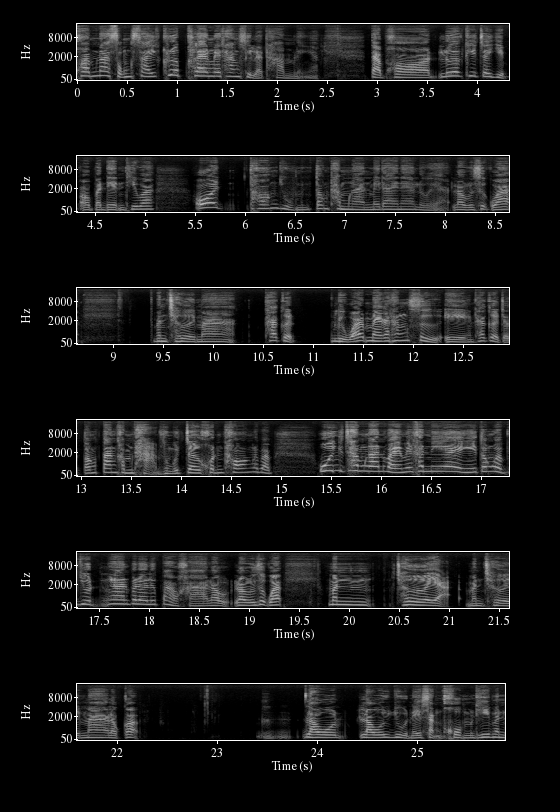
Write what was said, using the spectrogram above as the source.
ความน่าสงสัยเคลือบแคลงในทางศิลธรรมอะไรเงี้ยแต่พอเลือกที่จะหยิบเอาประเด็นที่ว่า โอ้ยท้องอยู่มันต้องทำงานไม่ได้แน่เลยอะเรารู้สึกว่ามันเชยมาก ถ้าเกิดหรือว่าแม้กระทั่งสื่อเอง ถ้าเกิดจะต้องตั้งคำถาม สมมติเจอคนท้องแล้วแบบโอ้ยทำงานไหวไหมคะเนี่ยอย่างนี้ต้องแบบหยุดงานไปเลยหรือเปล่าคะเราเรารู้สึกว่ามันเชยอะมันเชยมากแล้วก็เราเราอยู่ในสังคมที่มัน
